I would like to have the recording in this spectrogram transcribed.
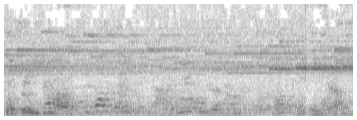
해볼게요? 다 빼면 돼. 진짜?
